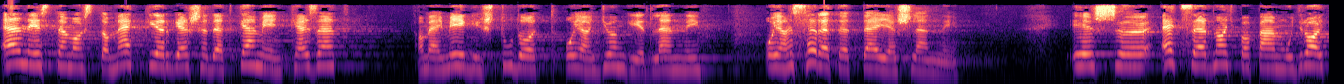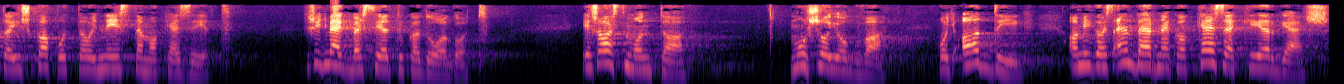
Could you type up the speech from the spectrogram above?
elnéztem azt a megkérgesedett, kemény kezet, amely mégis tudott olyan gyöngéd lenni, olyan szeretetteljes lenni. És egyszer nagypapám úgy rajta is kapotta, hogy néztem a kezét. És így megbeszéltük a dolgot. És azt mondta, mosolyogva, hogy addig, amíg az embernek a keze kérges,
